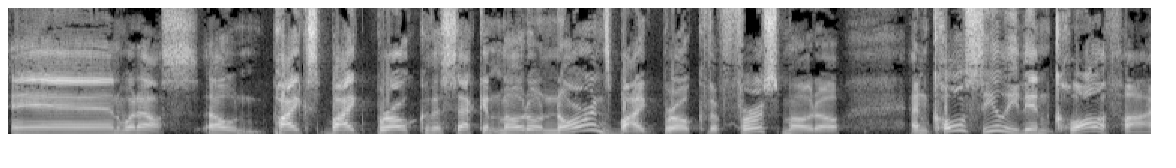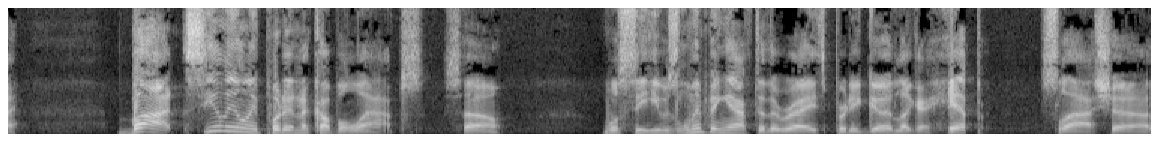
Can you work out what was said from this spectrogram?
and what else? Oh, Pike's bike broke the second moto. Noren's bike broke the first moto, and Cole Seely didn't qualify, but Seely only put in a couple laps. So we'll see. He was limping after the race, pretty good, like a hip slash uh,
